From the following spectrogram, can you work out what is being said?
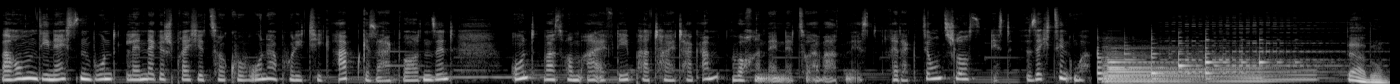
warum die nächsten Bund-Länder-Gespräche zur Corona-Politik abgesagt worden sind und was vom AfD-Parteitag am Wochenende zu erwarten ist. Redaktionsschluss ist 16 Uhr. Werbung.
